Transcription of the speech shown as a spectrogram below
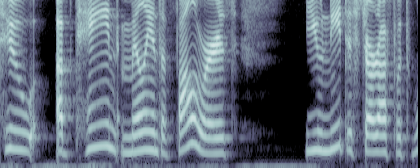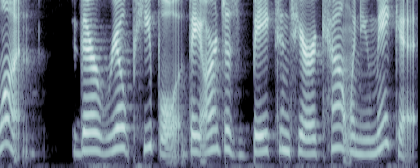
To obtain millions of followers, you need to start off with one. They're real people. They aren't just baked into your account when you make it.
